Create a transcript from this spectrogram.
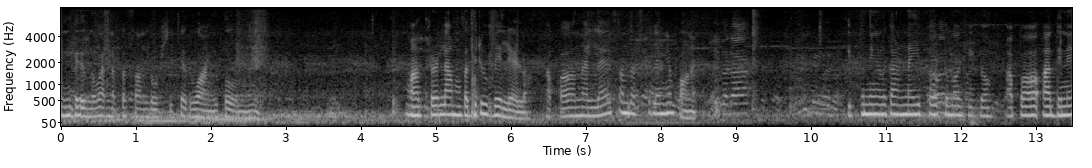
ഉണ്ട് എന്ന് പറഞ്ഞപ്പോൾ സന്തോഷിച്ച് അത് വാങ്ങി പോകുന്നുണ്ട്. മാത്രമല്ല അമ്പത് രൂപയല്ലേ ഉള്ളൂ. അപ്പോൾ നല്ല സന്തോഷത്തിൽ തന്നെ പോണേ. ഇപ്പം നിങ്ങൾ കാണുന്ന ഈ പോട്ട് നോക്കിക്കോ. അപ്പോൾ അതിന്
